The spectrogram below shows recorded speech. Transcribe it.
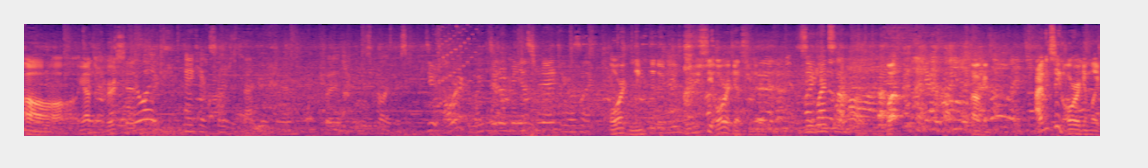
Oh, you got the reverse I hit. feel like Pancake's gonna just back there, but he's probably risky. Dude, Ulrich linked it with me yesterday. and He was like, Oric linked it of you? Where did you see Oric yesterday? He went to the hall. What? Okay. I haven't seen Oric in like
